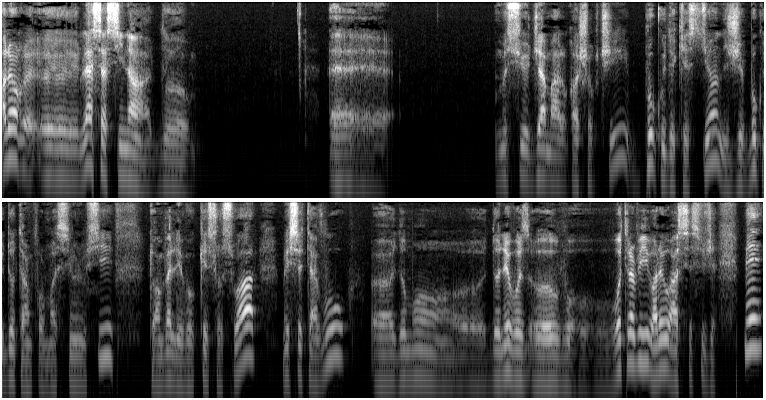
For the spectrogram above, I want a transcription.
Alors, euh, l'assassinat de M. Jamal Khashoggi, beaucoup de questions, j'ai beaucoup d'autres informations aussi qu'on va l'évoquer ce soir, mais c'est à vous de me donner votre avis à ce sujet. Mais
